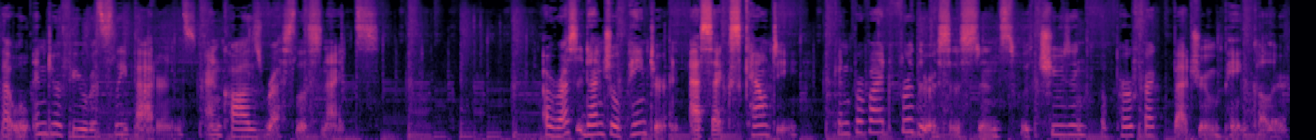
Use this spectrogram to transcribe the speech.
that will interfere with sleep patterns and cause restless nights. A residential painter in Essex County can provide further assistance with choosing the perfect bedroom paint color.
